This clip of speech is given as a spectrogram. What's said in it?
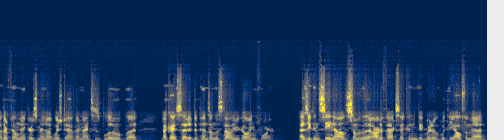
Other filmmakers may not wish to have their nights as blue, but like I said, it depends on the style you're going for. As you can see now, some of the artifacts I couldn't get rid of with the alpha matte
